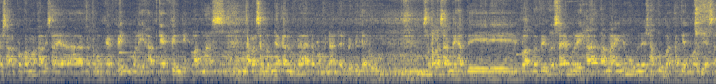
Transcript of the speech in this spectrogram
pada saat pertama kali saya ketemu Kevin, melihat Kevin di Platnas, karena sebelumnya kan udah ada pembinaan dari PB Jarum. Setelah saya melihat di Platnas itu, saya melihat anak ini mempunyai satu bakat yang luar biasa,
